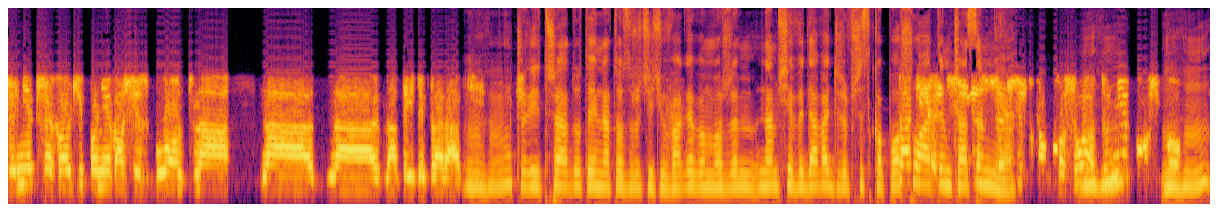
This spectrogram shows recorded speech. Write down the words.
że nie przechodzi, ponieważ jest błąd na, na, na, na tej deklaracji. Mhm, czyli trzeba tutaj na to zwrócić uwagę, bo może nam się wydawać, że wszystko poszło, a Tak jest, tymczasem nie. Wszystko poszło, a tu Mhm. nie poszło. Mhm,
